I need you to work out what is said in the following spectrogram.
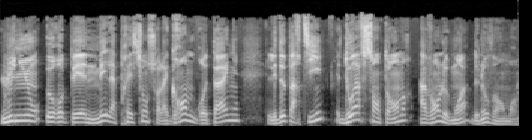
L'Union européenne met la pression sur la Grande-Bretagne. Les deux parties doivent s'entendre avant le mois de novembre.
